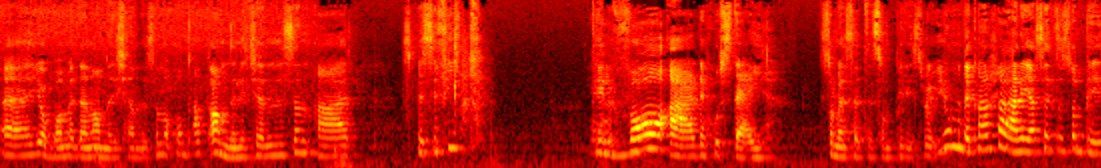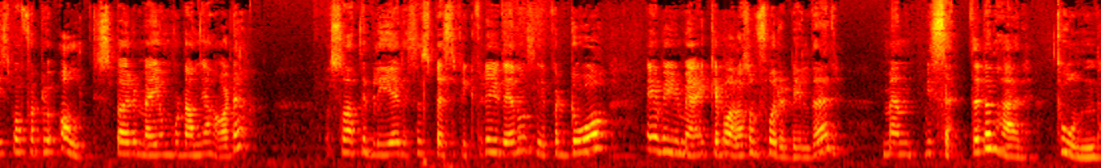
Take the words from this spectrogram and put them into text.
eh, jobba med den anerkjennelsen. Og at anerkjennelsen er spesifikk. Til hva er det hos deg som jeg setter som pris på? Jo, men det kanskje er det jeg setter som pris på for at du alltid spør meg om hvordan jeg har det. Så at det blir så spesifikt. For det er jo det noen sier. For da er vi jo med ikke bare som forbilder, men vi setter den her tonen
